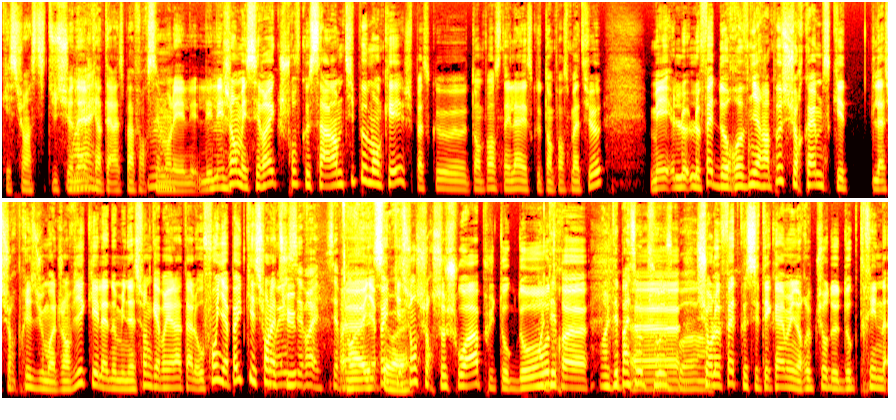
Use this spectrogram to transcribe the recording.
question institutionnelle qui n'intéresse pas forcément mmh. les, les, mmh. gens, mais c'est vrai que je trouve que ça a un petit peu manqué. Je sais pas ce que t'en penses, Néla, et ce que t'en penses, Mathieu. Mais le, le, fait de revenir un peu sur quand même ce qui est la surprise du mois de janvier, qui est la nomination de Gabriel Attal. Au fond, il n'y a pas eu de question là-dessus. c'est vrai, c'est vrai. Il n'y a pas eu de question sur ce choix plutôt que d'autres. On était passé à autre chose. Euh, quoi. Sur le fait que c'était quand même une rupture de doctrine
